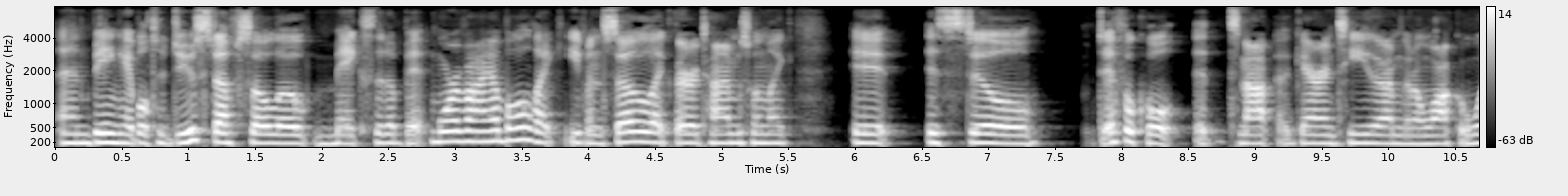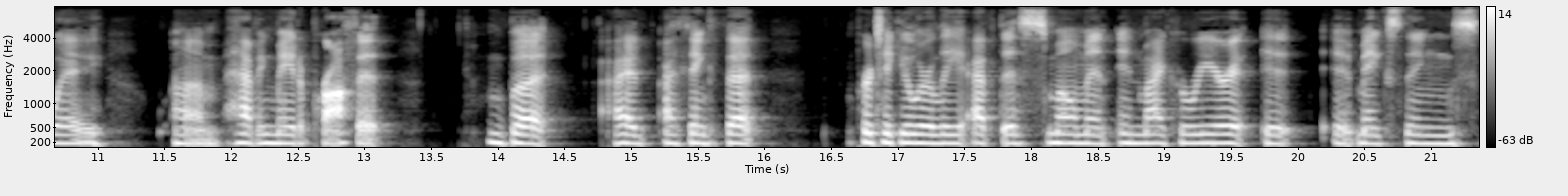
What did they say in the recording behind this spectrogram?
and being able to do stuff solo makes it a bit more viable. Like, even so, like, there are times when like it is still difficult. It's not a guarantee that I'm going to walk away um, having made a profit. But I I think that particularly at this moment in my career, it it, it makes things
